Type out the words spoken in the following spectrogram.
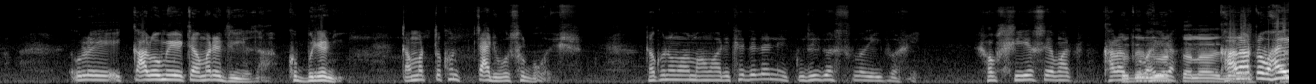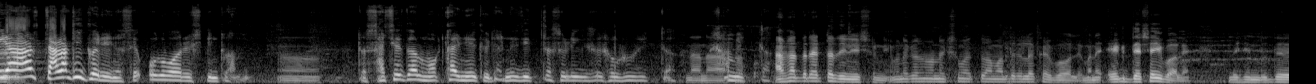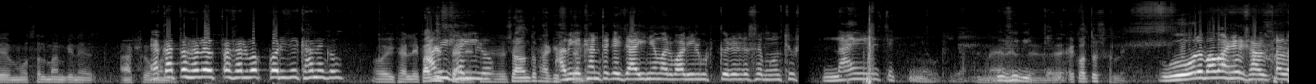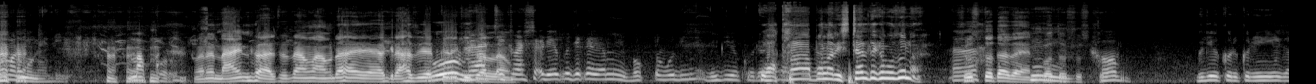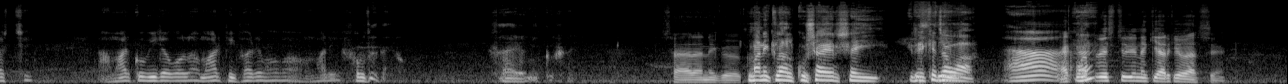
বলে এই কালো মেয়েটা আমারে দিয়ে যা খুব ব্রেনি আমার তখন চার বছর বয়স। তখন আমার মামা রেখে দিলেন এই কুদির গাছতলা এই পাশে। সব শিয়েছে আমার খালাতো ভাইরা খালাতো ভাইরা আর চালাকি করে এনেছে ওর বয়স কিন্তু আমি। তো সাঁচে দল মটকাই নিয়ে কেটে নিজেরটা চলে গেছে না না স্বামীরটা আপনাদের একটা জিনিস শুনি মনে করেন অনেক সময় তো আমাদের এলাকায় বলে মানে এক দেশেই বলে যে হিন্দুদের মুসলমানকে নিয়ে আক্রমণ। একাত্তর সালে অত্যাচার ভোগ করি যেখানে গো? ওই খালি আমি পাকিস্তান আমি এখান থেকে যাইনি আমার বাড়ি লুট করে এনেছে মঞ্চ নাইনে চেক নিয়ে উঠলাম কত সালে? ওরে বাবা সে সাল সাল আমার মনে নেই। মাফ করো। মানে নাইন পাস আমরা গ্রাজুয়েট করে কি করলাম? আমি বক্তব্য দিই ভিডিও করে কথা বলার স্টাইল দেখে বোঝো না? সুস্থতা দেন কত সুস্থ। সব ভিডিও করে করে নিয়ে যাচ্ছে। আমার কবিতা বলো আমার ফিফারে বাবা আমার সব জায়গায় সায়রণী কুশল সারানি মানিকলাল কুশায়ের সেই রেখে যাওয়া। হ্যাঁ। একমাত্র স্ত্রী নাকি আর কেউ আছে?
